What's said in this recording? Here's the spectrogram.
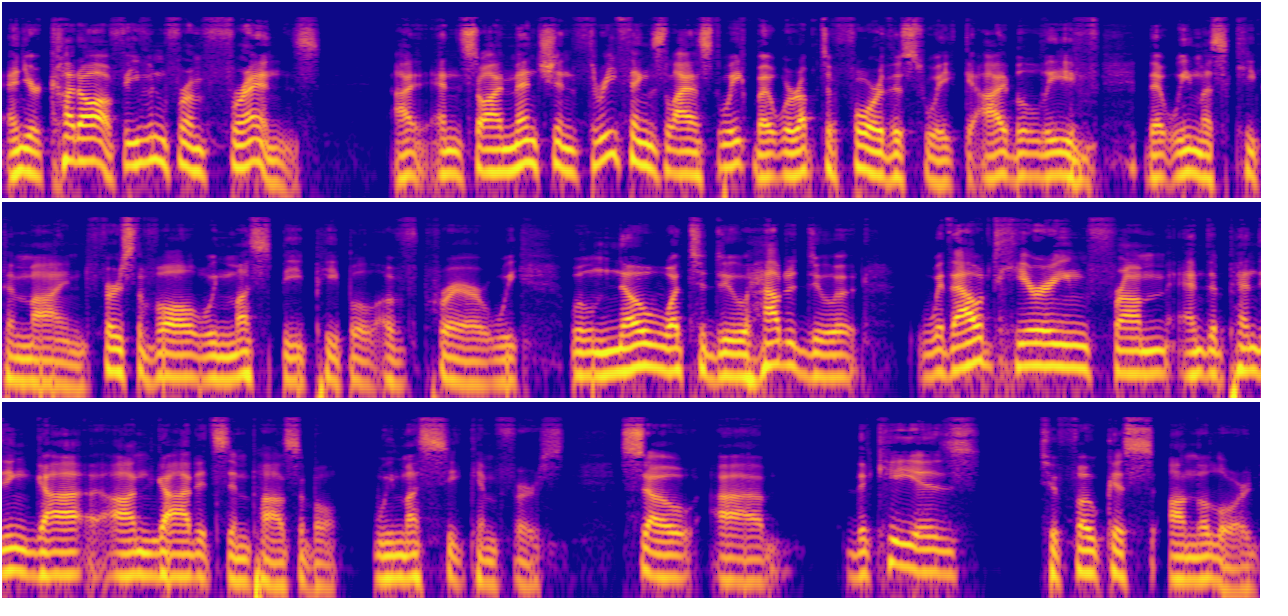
And you're cut off even from friends. I, and so I mentioned three things last week, but we're up to four this week. I believe that we must keep in mind. First of all, we must be people of prayer. We will know what to do, how to do it. Without hearing from and depending God, on God, it's impossible. We must seek Him first. So uh, the key is to focus on the Lord.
